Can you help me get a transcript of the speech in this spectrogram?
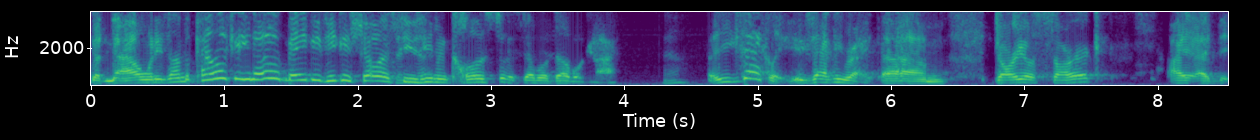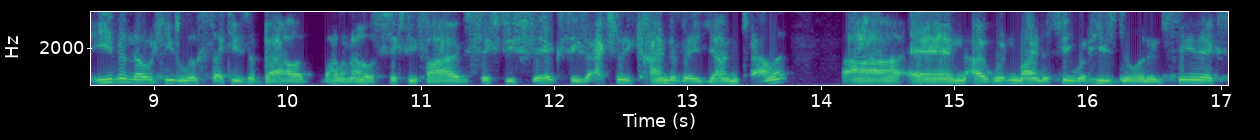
But now when he's on the Pelican, you know, maybe if he can show us he's even close to a double double guy. Yeah. Exactly, exactly right. Um, Dario Saric, I, I, even though he looks like he's about, I don't know, 65, 66, he's actually kind of a young talent. Uh, and I wouldn't mind to see what he's doing in Phoenix.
